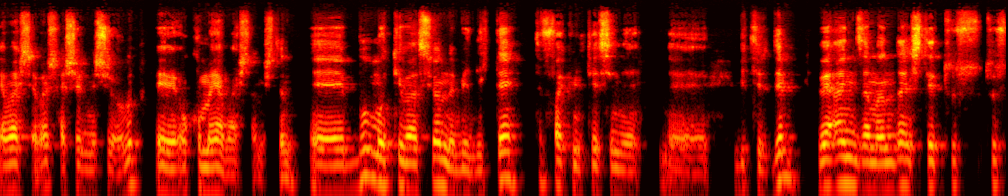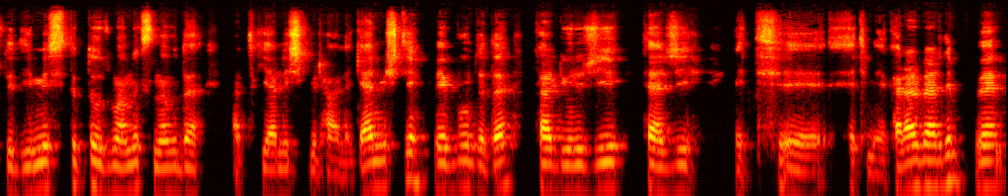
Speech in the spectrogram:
yavaş yavaş haşır neşir olup e, okumaya başlamıştım. E, bu motivasyonla birlikte tıp fakültesini e, bitirdim. Ve aynı zamanda işte TUS, TUS dediğimiz tıpta uzmanlık sınavı da artık yerleşik bir hale gelmişti. Ve burada da kardiyolojiyi tercih et, e, etmeye karar verdim. Ve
